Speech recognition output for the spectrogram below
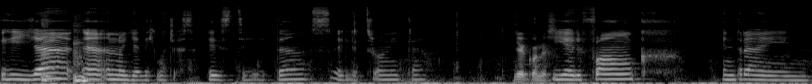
Y ya, ah, no, ya dije muchas. Este, dance, electrónica. Ya con eso. Y el funk entra en.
